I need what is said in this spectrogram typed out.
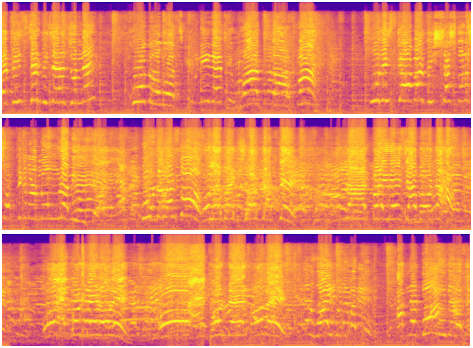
রেপিস্টের বিচারের জন্য খুন হব আজকে। উনি রেপে হোয়াট দা ফাক পুলিশকে আবার বিশ্বাস করো সব থেকে বড় নোংরামি হইছে বুঝতে পারছ? ওলা ভাই সব রাখতে। আমরা আর বাইরে যাব না। ও এখন বের হবে। ও এখন বের হবে। আপনার ওয়াইফ হতে পারে আপনার হতে পারে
